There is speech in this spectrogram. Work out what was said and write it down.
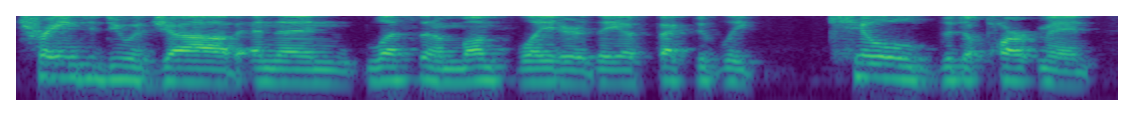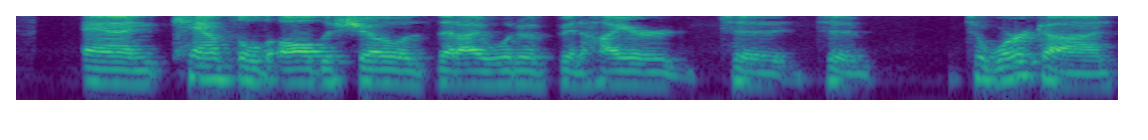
trained to do a job, and then less than a month later, they effectively killed the department and canceled all the shows that I would have been hired to to to work on.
